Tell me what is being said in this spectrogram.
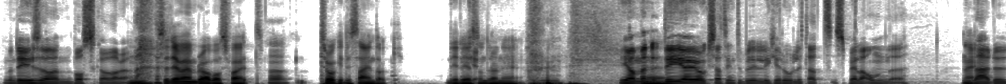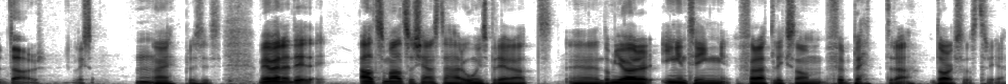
Men det är ju så en boss ska vara. Mm. Så det var en bra bossfight. Ja. Tråkig design dock. Det är det Okej. som drar ner. Mm. ja, men Eh. det gör ju också att det inte blir lika roligt att spela om det Nej. när du dör. Liksom. Mm. Nej, precis. Men jag vet inte, det, allt som allt så känns det här oinspirerat. Eh, de gör ingenting för att liksom förbättra Dark Souls 3.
